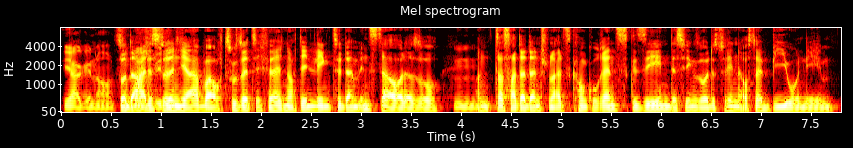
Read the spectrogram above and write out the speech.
Ja, genau. So, und da hattest du dann ja aber auch zusätzlich vielleicht noch den Link zu deinem Insta oder so. Hm. Und das hat er dann schon als Konkurrenz gesehen, deswegen solltest du den aus der Bio nehmen.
